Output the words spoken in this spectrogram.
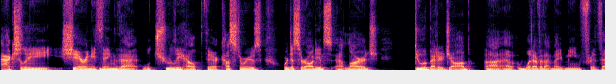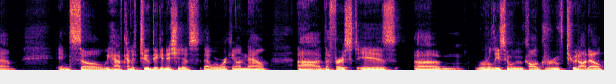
actually share anything that will truly help their customers or just their audience at large do a better job, uh, whatever that might mean for them. And so we have kind of two big initiatives that we're working on now. Uh, the first is um, we're releasing what we call Groove 2.0,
